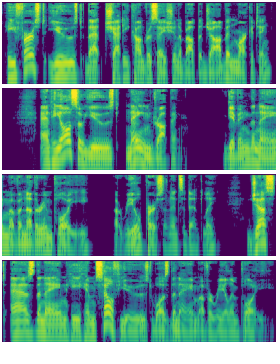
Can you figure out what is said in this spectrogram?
He first used that chatty conversation about the job in marketing, and he also used name dropping, giving the name of another employee, a real person, incidentally, just as the name he himself used was the name of a real employee.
